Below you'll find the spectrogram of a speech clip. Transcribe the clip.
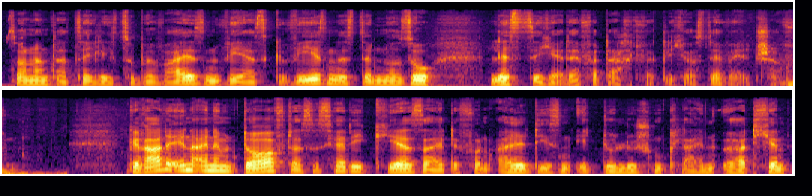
sondern tatsächlich zu beweisen, wer es gewesen ist, denn nur so lässt sich ja der Verdacht wirklich aus der Welt schaffen. Gerade in einem Dorf, das ist ja die Kehrseite von all diesen idyllischen kleinen Örtchen,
